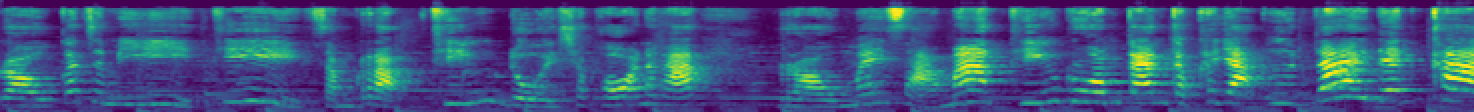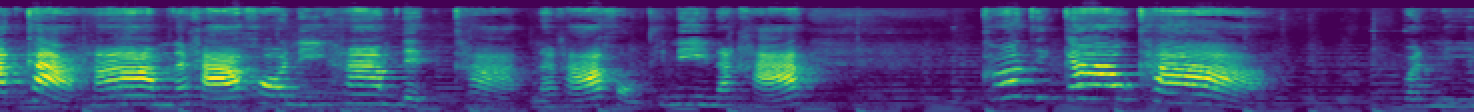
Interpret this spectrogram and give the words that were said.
เราก็จะมีที่สำหรับทิ้งโดยเฉพาะนะคะ เราไม่สามารถทิ้งรวมกันกับขยะอื่นได้เด็ดขาดค่ะ ห้ามนะคะ ข้อนี้ห้ามเด็ดขาดนะคะของที่นี่นะคะ ข้อที่ 9 ค่ะ วันนี้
